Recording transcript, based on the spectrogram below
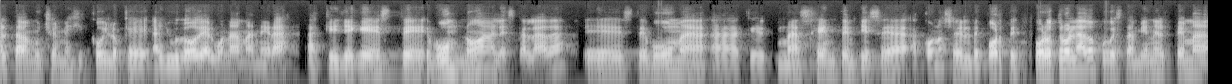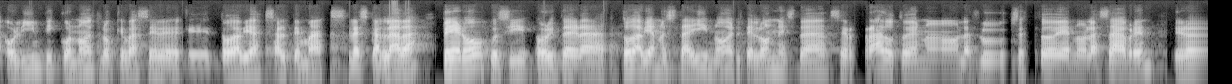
faltaba mucho en México y lo que ayudó de alguna manera a que llegue este boom, ¿no? A la escalada, este boom a, que más gente empiece a, a, conocer el deporte. Por otro lado, pues también el tema olímpico, ¿no? Es lo que va a hacer que todo todavía salte más la escalada, pero pues sí, ahorita era, todavía no está ahí, ¿no? El telón está cerrado, todavía no, las luces todavía no las abren, era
